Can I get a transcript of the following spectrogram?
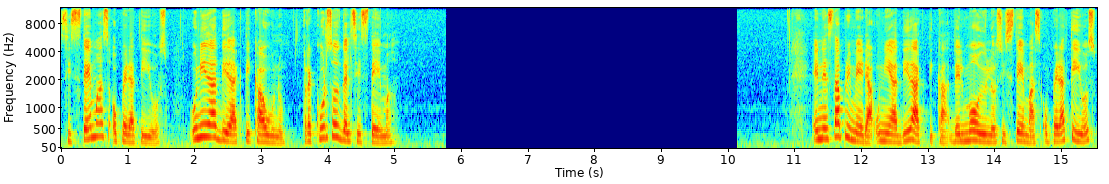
Sistemas operativos. Unidad didáctica 1. Recursos del sistema. En esta primera unidad didáctica del módulo Sistemas Operativos,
